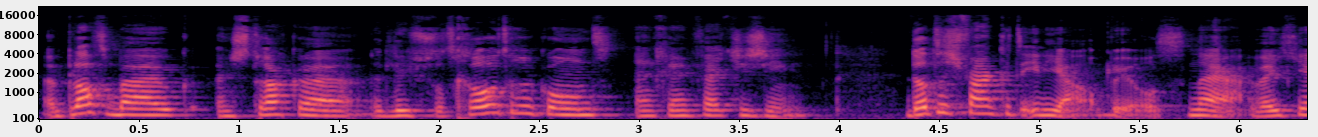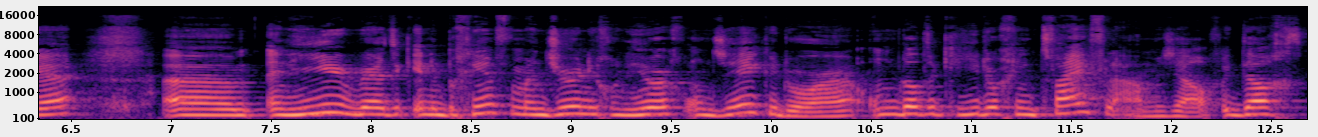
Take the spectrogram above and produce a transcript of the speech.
Een platte buik, een strakke, het liefst wat grotere kont en geen vetje zien. Dat is vaak het ideaalbeeld. Nou ja, weet je. Ehm, en hier werd ik in het begin van mijn journey gewoon heel erg onzeker door. Omdat ik hierdoor ging twijfelen aan mezelf. Ik dacht,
